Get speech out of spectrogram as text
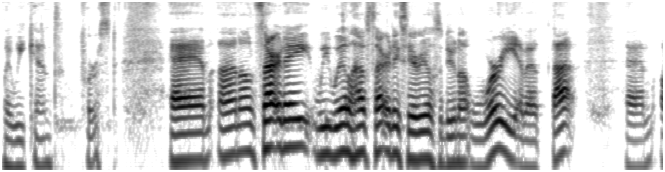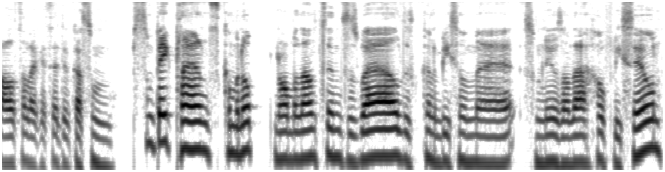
my weekend first. Um, and on Saturday we will have Saturday Serial, so do not worry about that. Um, also, like I said, we've got some some big plans coming up. Normal nonsense as well. There's going to be some uh, some news on that hopefully soon.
